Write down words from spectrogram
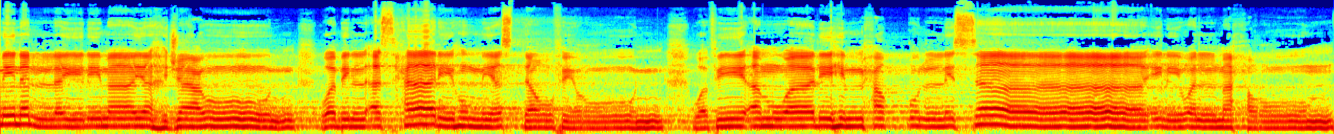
من الليل ما يهجعون وبالأسحار هم يستغفرون وفي أموالهم حق للسائل والمحروم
